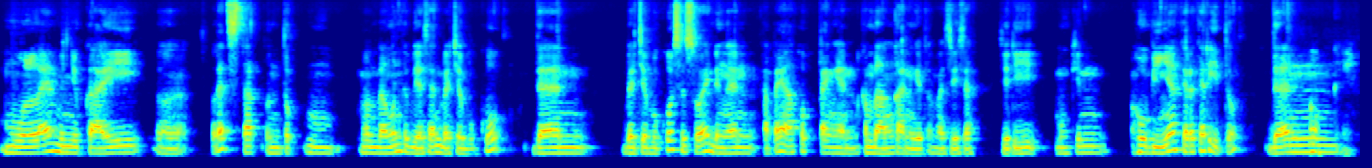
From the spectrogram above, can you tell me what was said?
mulai menyukai, uh, let's start untuk membangun kebiasaan baca buku dan baca buku sesuai dengan apa yang aku pengen kembangkan gitu, Mas Riza. Jadi mungkin hobinya kira-kira itu. Dan okay.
